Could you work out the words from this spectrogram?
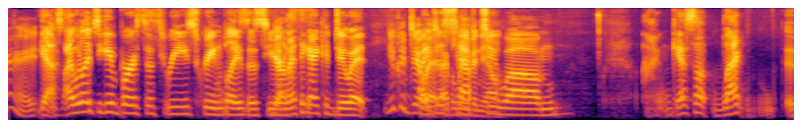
All right. Yes, I would like to give birth to three screenplays this year, and I think I could do it. You could do I it. just I believe have to. Um, I guess uh, lac- uh,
